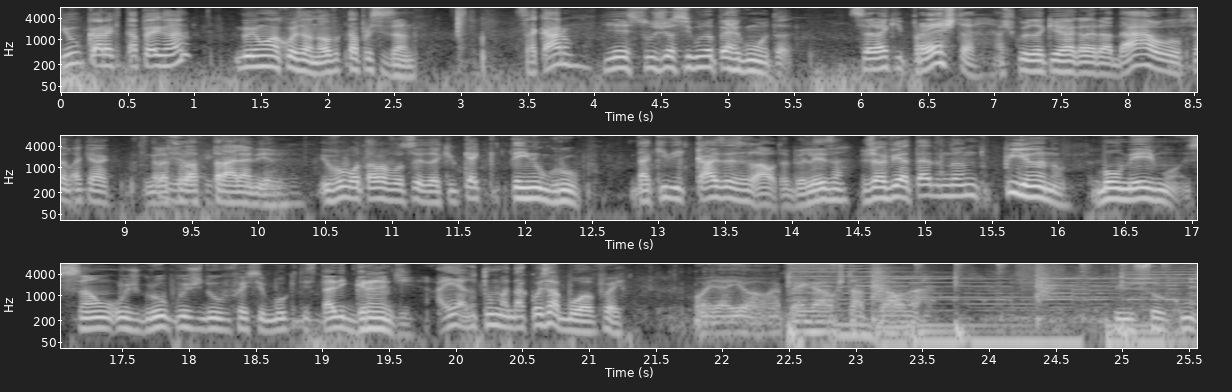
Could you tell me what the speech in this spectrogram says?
E o cara que tá pegando ganhou uma coisa nova que tá precisando. Sacaram? E aí surge a segunda pergunta. Será que presta as coisas que a galera dá ou será que a galera se dá tralha mesmo? Eu vou botar pra vocês aqui o que é que tem no grupo. Daqui de Kaiserslautern, beleza? Eu já vi até dando piano. Bom mesmo, são os grupos do Facebook de cidade grande. Aí a turma dá coisa boa, foi. Olha aí, ó, vai pegar os tapioca. Isso com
